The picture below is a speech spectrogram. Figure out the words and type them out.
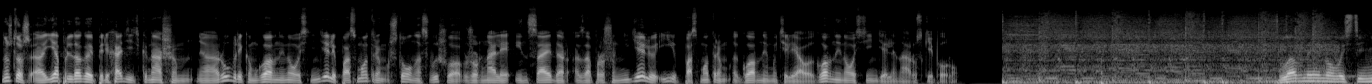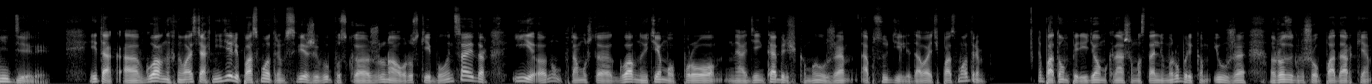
Ну что ж, я предлагаю переходить к нашим рубрикам «Главные новости недели». Посмотрим, что у нас вышло в журнале Insider за прошлую неделю и посмотрим главные материалы. Главные новости недели на Русский Пору. Главные новости недели. Итак, а в главных новостях недели посмотрим свежий выпуск а, журнала Ruscable Insider. И, а, ну, потому что главную тему про День кабельщика мы уже обсудили. Давайте посмотрим. И потом перейдем к нашим остальным рубрикам и уже розыгрышу подарки,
